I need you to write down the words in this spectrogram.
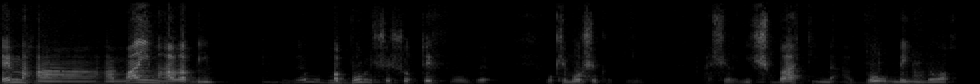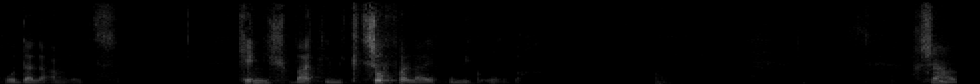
הם המים הרבים? זהו מבול ששוטף ועובר. וכמו שכתוב, אשר נשבעתי מעבור מי נוח עוד על הארץ, כן נשבעתי מקצוף עלייך ומגעור עכשיו,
